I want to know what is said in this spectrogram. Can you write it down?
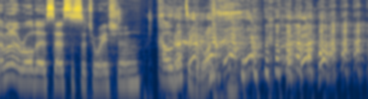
I'm gonna roll to assess the situation. oh, that's a good one.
